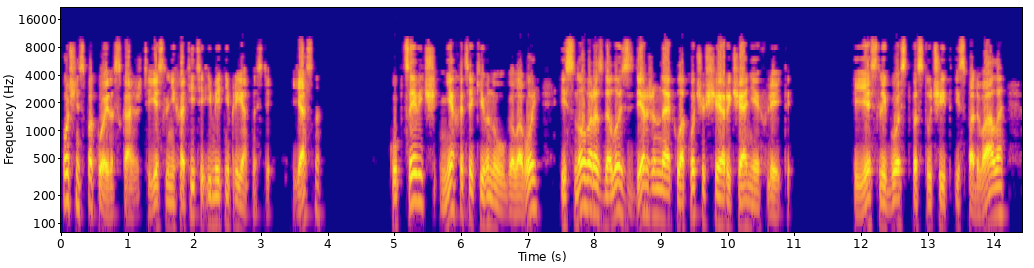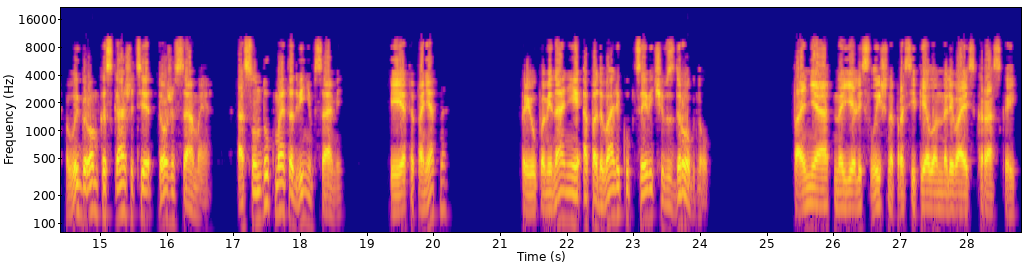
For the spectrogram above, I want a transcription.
Очень спокойно скажете, если не хотите иметь неприятности. Ясно? Купцевич нехотя кивнул головой, и снова раздалось сдержанное клокочущее рычание флейты. Если гость постучит из подвала, вы громко скажете то же самое, а сундук мы отодвинем сами. И это понятно? При упоминании о подвале Купцевич вздрогнул. «Понятно», — еле слышно просипел он, наливаясь краской.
